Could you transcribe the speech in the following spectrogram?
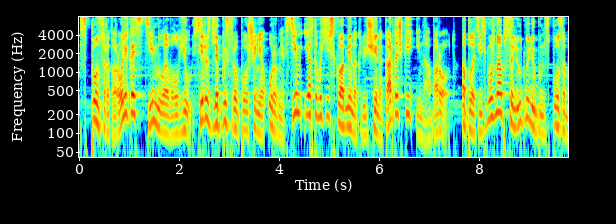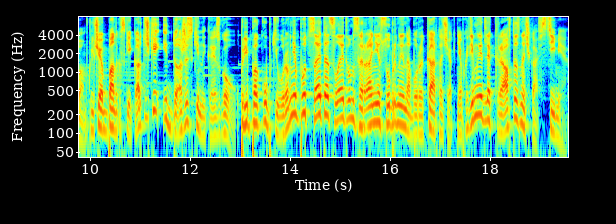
Спонсор этого ролика Steam Level U, сервис для быстрого повышения уровня в Steam и автоматического обмена ключей на карточки и наоборот. Оплатить можно абсолютно любым способом, включая банковские карточки и даже скины CSGO. При покупке уровня под сайт отсылает вам заранее собранные наборы карточек, необходимые для крафта значка в Steam.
